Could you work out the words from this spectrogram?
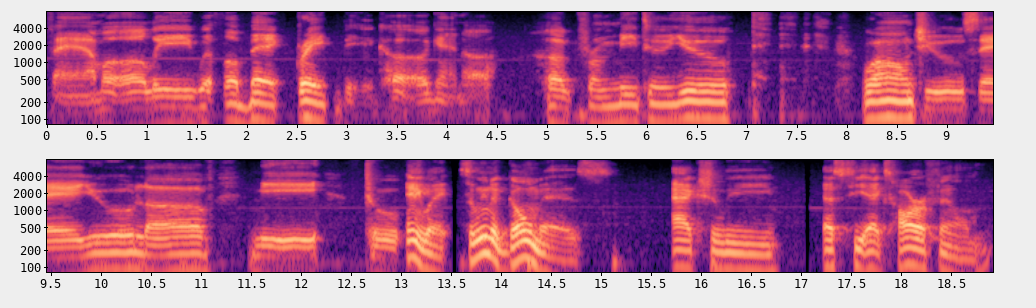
family with a big, great big hug and a hug from me to you? Won't you say you love me too? Anyway, Selena Gomez actually STX horror film,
